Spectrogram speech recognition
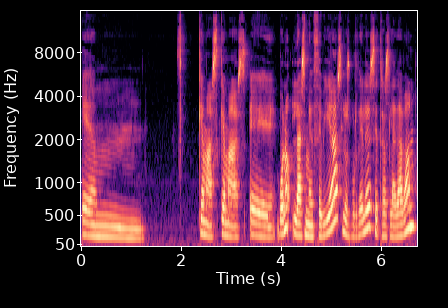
Em, ¿Qué más? ¿Qué más? Eh, bueno, las mencebías, los burdeles, se trasladaban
